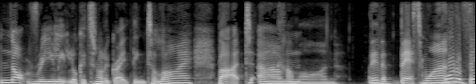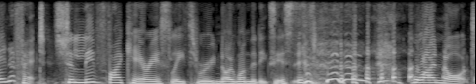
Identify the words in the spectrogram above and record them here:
Not really. Look, it's not a great thing to lie, but um, Come on. They're the best ones. what a benefit to live vicariously through no one that exists. Why not?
